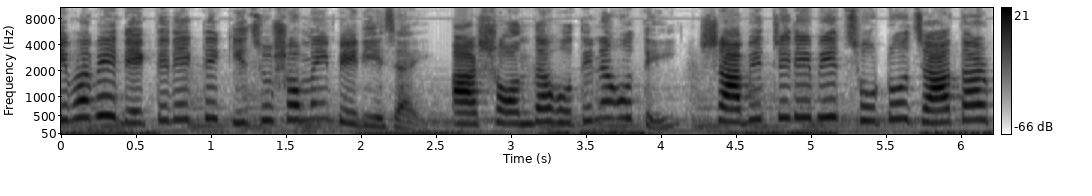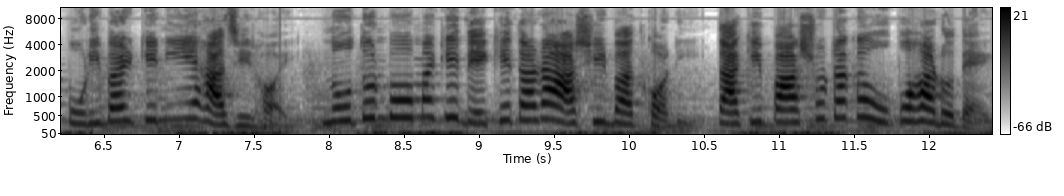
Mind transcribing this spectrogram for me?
এভাবেই দেখতে দেখতে কিছু সময় পেরিয়ে যায়, আর সন্ধ্যা হতে না হতেই সাবিত্রী দেবী ছোট যা তার পরিবারকে নিয়ে হাজির হয়। নতুন বৌমাকে দেখে তারা আশীর্বাদ করে, তাকে পাঁচশো টাকা উপহারও দেয়,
